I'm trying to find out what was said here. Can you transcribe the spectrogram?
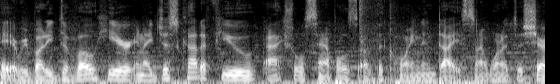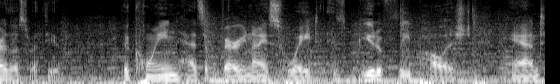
Hey everybody, De'vo here, and I just got a few actual samples of the coin and dice, and I wanted to share those with you. The coin has a very nice weight, is beautifully polished, and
